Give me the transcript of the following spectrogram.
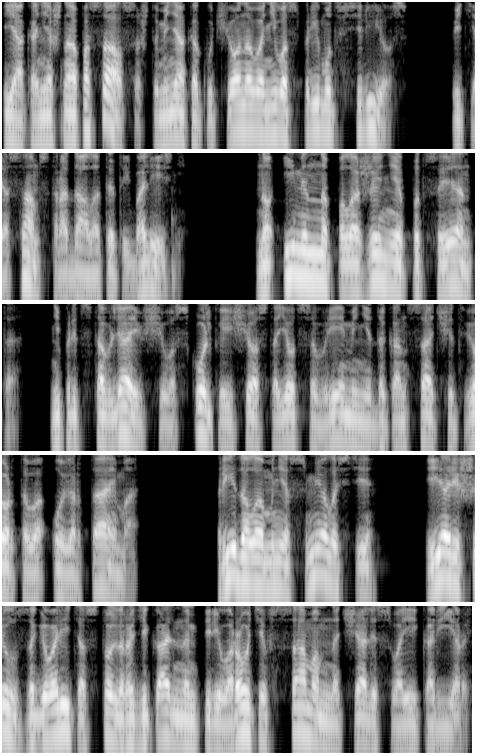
Я, конечно, опасался, что меня как ученого не воспримут всерьез, ведь я сам страдал от этой болезни. Но именно положение пациента, не представляющего, сколько еще остается времени до конца четвертого овертайма, придало мне смелости и я решил заговорить о столь радикальном перевороте в самом начале своей карьеры.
